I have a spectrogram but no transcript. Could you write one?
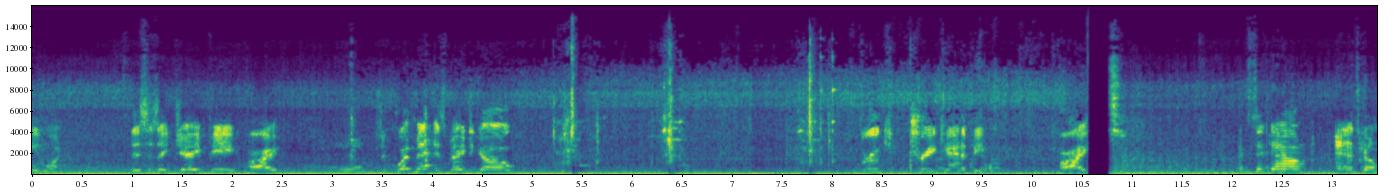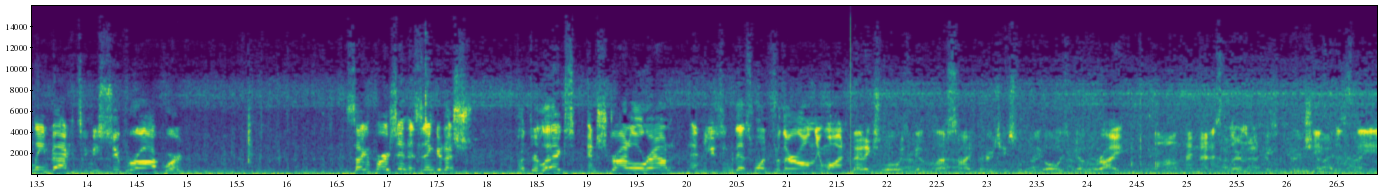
seen one. This is a JP, all right? This equipment is made to go through tree canopy, all right? And sit down, and it's gonna lean back. It's gonna be super awkward. The second person is then gonna put their legs and straddle around, and using this one for their only one. Medics will always be on the left side. Crew chiefs will always be on the right, um, and that is literally because the crew chief is the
